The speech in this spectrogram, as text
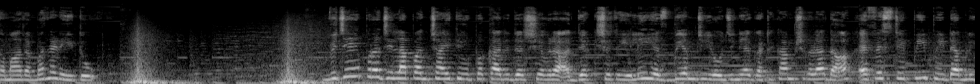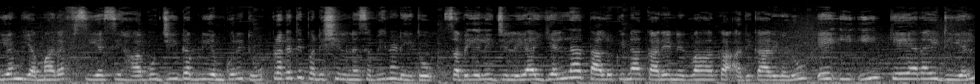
ಸಮಾರಂಭ ನಡೆಯಿತು. ವಿಜಯಪುರ ಜಿಲ್ಲಾ ಪಂಚಾಯಿತಿ ಉಪಕಾರ್ಯದರ್ಶಿಯವರ ಅಧ್ಯಕ್ಷತೆಯಲ್ಲಿ ಎಸ್ಬಿಎಂಜಿ ಯೋಜನೆಯ ಘಟಕಾಂಶಗಳಾದ ಎಫ್ಎಸ್ಟಿಪಿ ಪಿಡಬ್ಲ್ಯೂಎಂ ಎಂಆರ್ಎಫ್ ಸಿಎಸ್ಸಿ ಹಾಗೂ ಜಿಡಬ್ಲ್ಯೂಎಂ ಕುರಿತು ಪ್ರಗತಿ ಪರಿಶೀಲನಾ ಸಭೆ ನಡೆಯಿತು. ಸಭೆಯಲ್ಲಿ ಜಿಲ್ಲೆಯ ಎಲ್ಲಾ ತಾಲೂಕಿನ ಕಾರ್ಯನಿರ್ವಾಹಕ ಅಧಿಕಾರಿಗಳು, ಎಇಇ ಕೆಆರ್ಐಡಿಎಲ್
